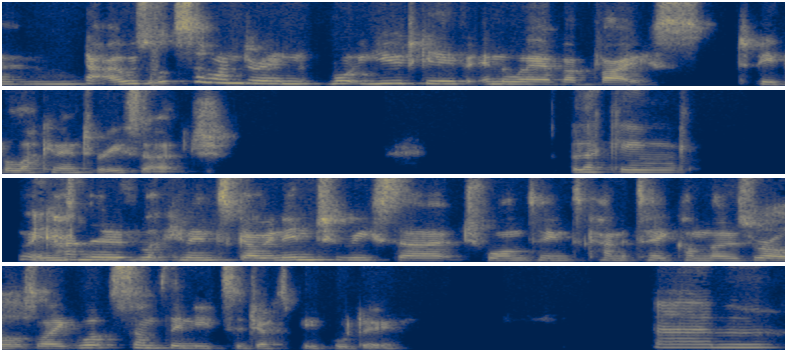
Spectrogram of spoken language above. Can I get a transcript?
um, yeah, I was also wondering what you'd give in the way of advice to people looking into research. Looking like into... kind of looking into going into research, wanting to kind of take on those roles. Like what's something you'd suggest people do? Um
